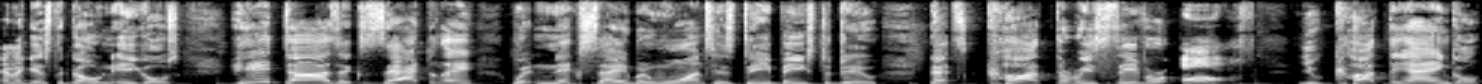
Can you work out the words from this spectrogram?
and against the Golden Eagles, he does exactly what Nick Saban wants his DBs to do. That's cut the receiver off. You cut the angle.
